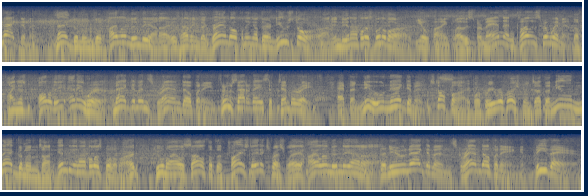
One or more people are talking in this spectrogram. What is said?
Nagdeman's of Highland, Indiana is having the grand opening of their new store on Indianapolis Boulevard. You'll find clothes for men and clothes for women. The finest quality anywhere. Nagdeman's grand opening through Saturday, September 8th at the new Nagdeman's. Stop by for free refreshments at the new Nagdeman's on Indianapolis Boulevard, two miles south of the Tri-State Expressway, Highland, Indiana. The new Nagdeman's grand opening. Be there.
